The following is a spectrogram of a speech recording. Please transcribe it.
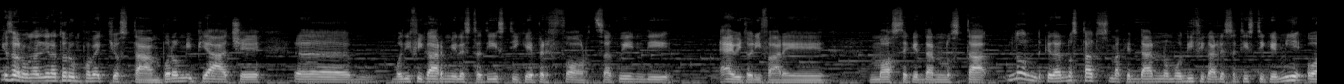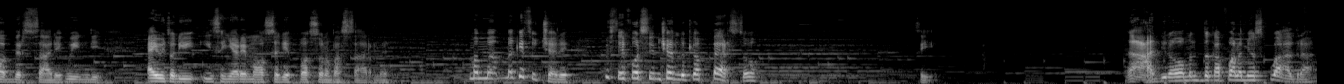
Io sono un allenatore un po' vecchio stampo, non mi piace eh, modificarmi le statistiche per forza, quindi evito di fare mosse che danno, sta che danno status, ma che danno modifica alle statistiche mie o avversarie. Quindi evito di insegnare mosse che possono passarle. Ma, ma, ma che succede? Mi stai forse dicendo che ho perso? Sì. Ah, di nuovo mandato capo alla mia squadra.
